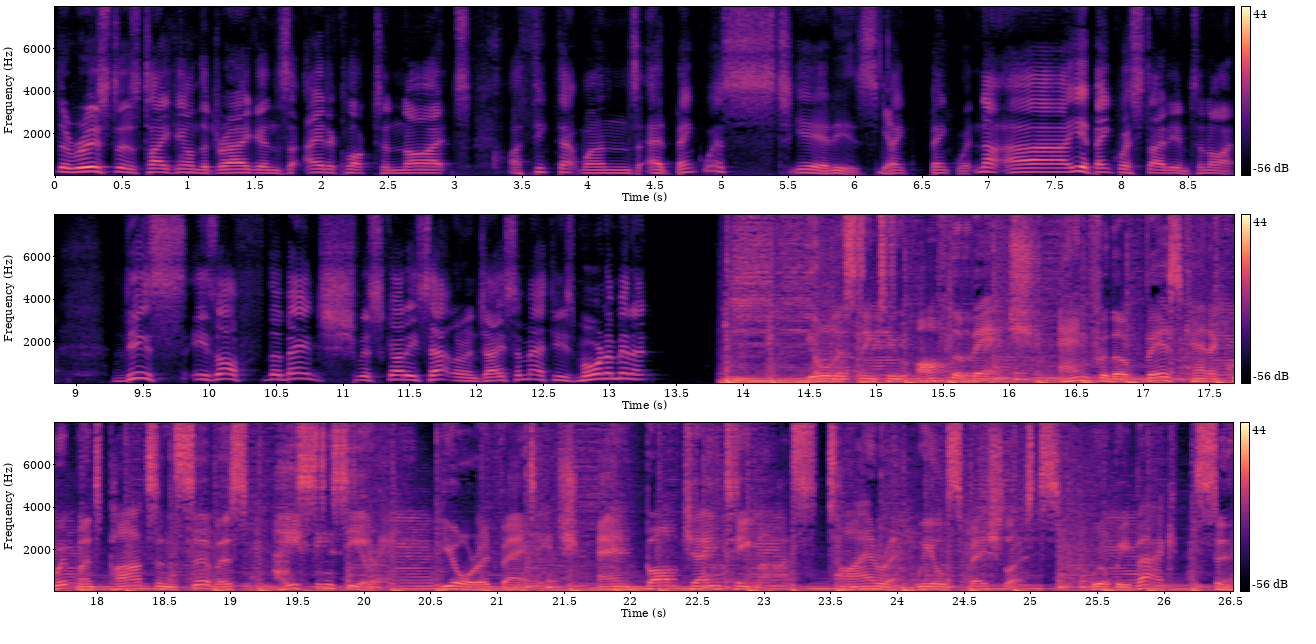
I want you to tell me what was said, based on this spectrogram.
The Roosters taking on the Dragons eight o'clock tonight. I think that one's at Bankwest. Yeah, it is. Yep. Bank, Bankwest. No, uh, yeah, Bankwest Stadium tonight. This is off the bench with Scotty Sattler and Jason Matthews. More in a minute. You're listening to Off the Bench. And for the best cat equipment, parts and service, Hastings Deering, your advantage. And Bob Jane T-Marts, tyre and wheel specialists. We'll be back soon.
